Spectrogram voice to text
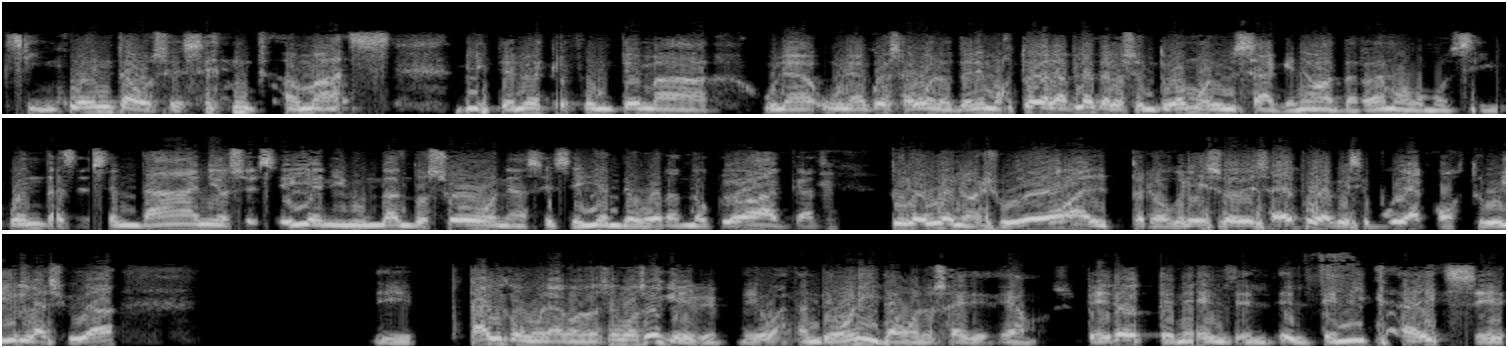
50 o 60 más, ¿viste? No es que fue un tema, una, una cosa, bueno, tenemos toda la plata, los entubamos de un saque, no, tardamos como 50, 60 años, se seguían inundando zonas, se seguían desbordando cloacas, pero bueno, ayudó al progreso de esa época que se pudiera construir la ciudad eh, tal como la conocemos hoy, que es bastante bonita Buenos Aires, digamos, pero tenés el, el temita ese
